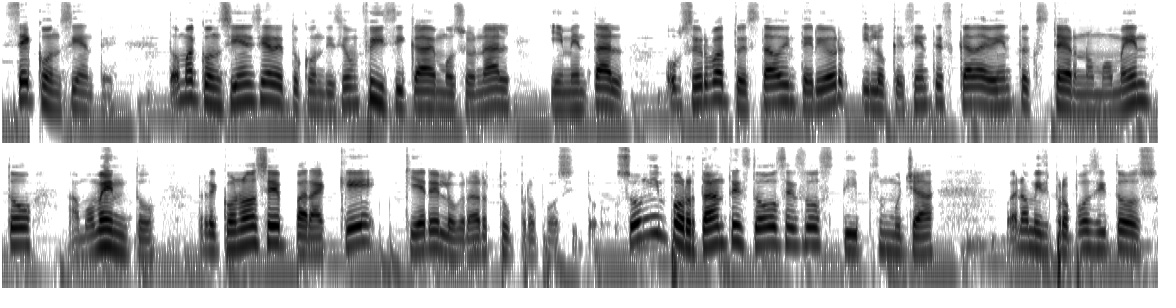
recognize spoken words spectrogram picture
sé consciente. Toma conciencia de tu condición física, emocional y mental. Observa tu estado interior y lo que sientes cada evento externo, momento a momento. Reconoce para qué quiere lograr tu propósito. Son importantes todos esos tips, mucha. Bueno, mis propósitos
